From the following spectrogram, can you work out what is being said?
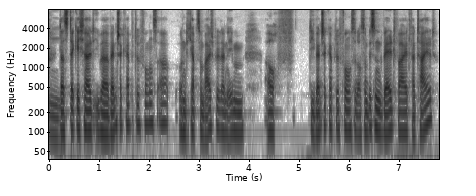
Mhm. Das decke ich halt über Venture Capital Fonds ab. Und ich habe zum Beispiel dann eben auch die Venture Capital Fonds sind auch so ein bisschen weltweit verteilt.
